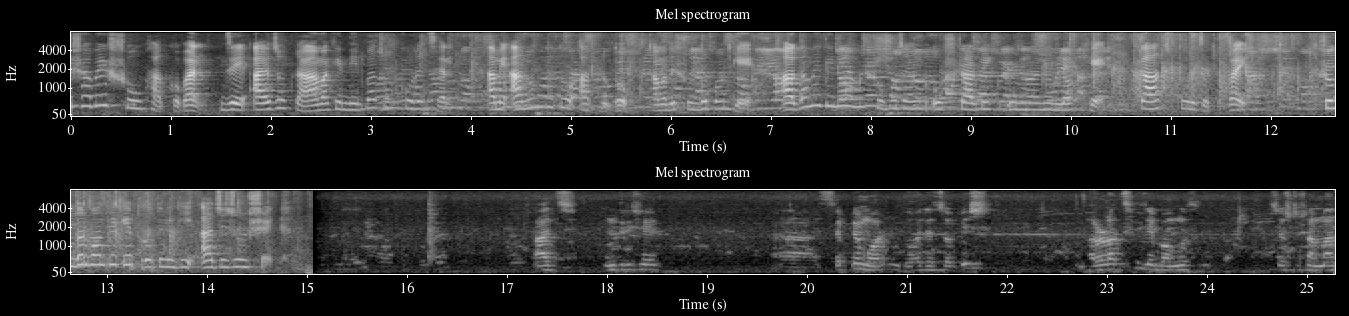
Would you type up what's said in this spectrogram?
হিসাবে সৌভাগ্যবান যে আয়োজকরা আমাকে নির্বাচন করেছেন। আমি আনন্দিত, আপ্লুত। আমাদের সুন্দরবনকে আগামী দিনে আমি সবুজায়ন ও সার্বিক উন্নয়নের লক্ষ্যে কাজ করে যেতে চাই। সুন্দরবন থেকে প্রতিনিধি আজিজুল শেখ। আজ উনত্রিশে সেপ্টেম্বর দু ভালো লাগছে যে বঙ্গ শ্রেষ্ঠ সম্মান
